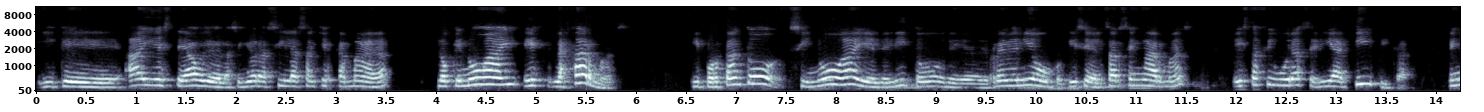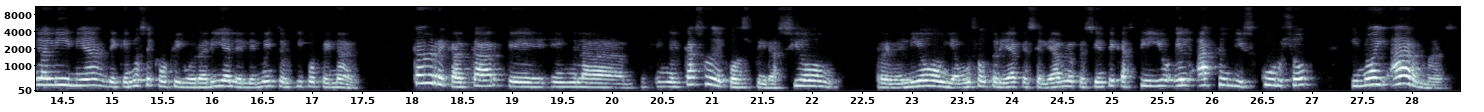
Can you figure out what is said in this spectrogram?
y que hay este audio de la señora Sila Sánchez Camada, lo que no hay es las armas. Y por tanto, si no hay el delito de rebelión, porque dice alzarse en armas, esta figura sería típica, en la línea de que no se configuraría el elemento del tipo penal. Cabe recalcar que en, la, en el caso de conspiración, rebelión y abuso de autoridad que se le habla al presidente Castillo, él hace un discurso y no hay armas,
